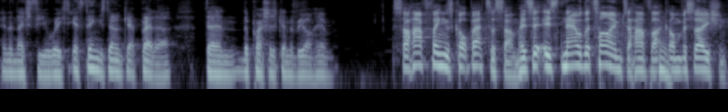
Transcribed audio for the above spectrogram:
in the next few weeks. If things don't get better, then the pressure's going to be on him. So have things got better, Sam? Is it is now the time to have that hmm. conversation?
